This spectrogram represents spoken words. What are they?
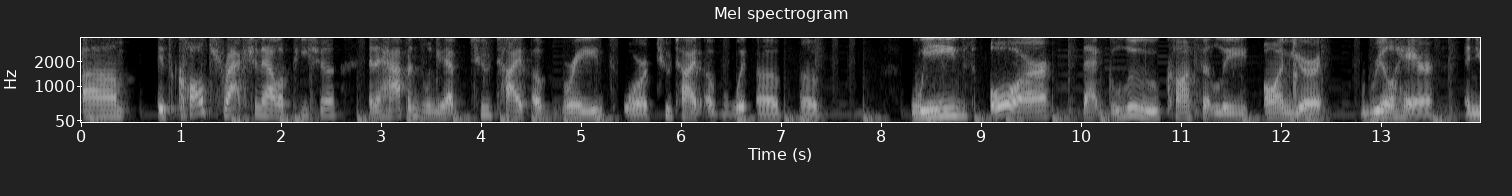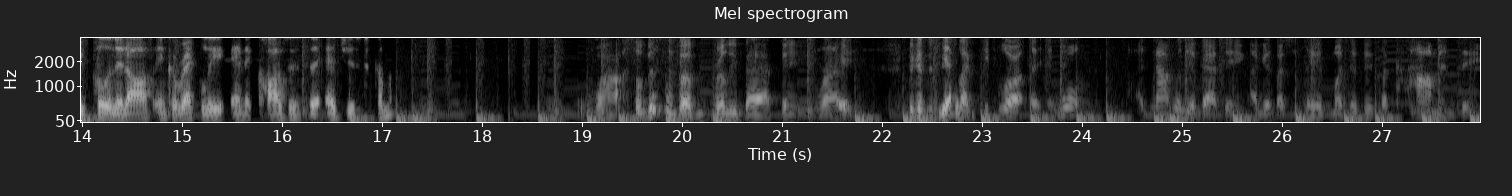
Um, it's called traction alopecia, and it happens when you have too tight of braids or too tight of of, of weaves, or that glue constantly on your real hair, and you're pulling it off incorrectly, and it causes the edges to come up. Wow. So this is a really bad thing, right? Because it seems Yeah. like people are uh, well, not really a bad thing. I guess I should say as much as it's a common thing.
